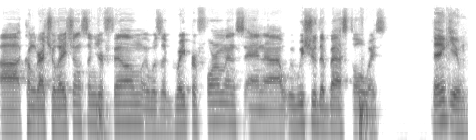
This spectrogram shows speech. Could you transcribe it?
uh, congratulations on your film. It was a great performance, and uh, we wish you the best always. Thank you.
